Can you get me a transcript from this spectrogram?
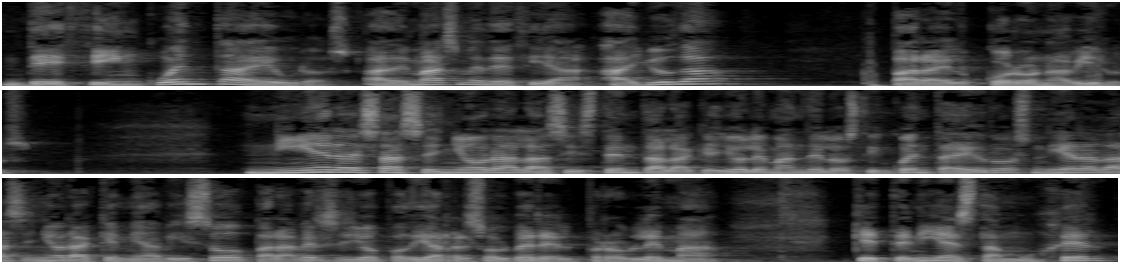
de 50 euros. Además me decía ayuda para el coronavirus. Ni era esa señora la asistente a la que yo le mandé los 50 euros, ni era la señora que me avisó para ver si yo podía resolver el problema que tenía esta mujer,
